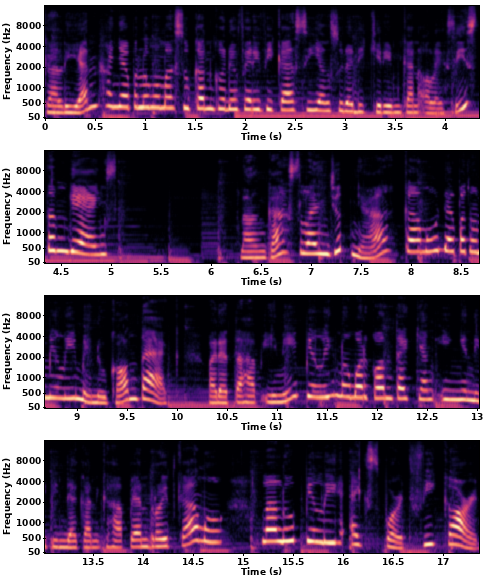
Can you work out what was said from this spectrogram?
Kalian hanya perlu memasukkan kode verifikasi yang sudah dikirimkan oleh sistem, gengs. Langkah selanjutnya, kamu dapat memilih menu kontak. Pada tahap ini, pilih nomor kontak yang ingin dipindahkan ke HP Android kamu, lalu pilih export vCard.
